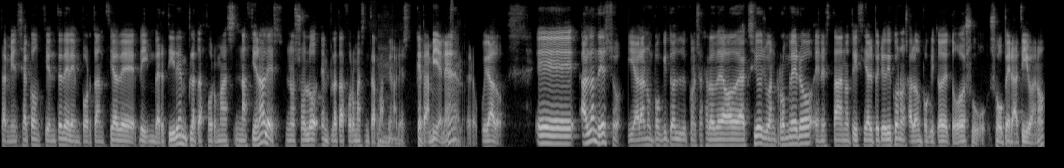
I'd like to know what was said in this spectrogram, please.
también sea consciente de la importancia de, invertir en plataformas nacionales, no solo en plataformas internacionales, mm. que también, ¿eh? pero cuidado. Eh, hablan de eso y hablan un poquito el consejero delegado de Axio, Joan Romero, en esta noticia del periódico nos habla un poquito de todo su, operativa. ¿no?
